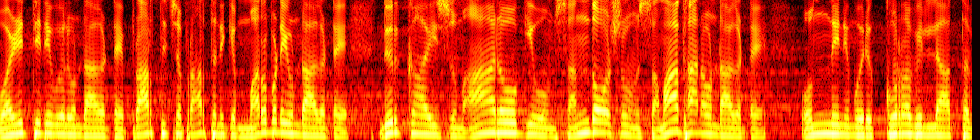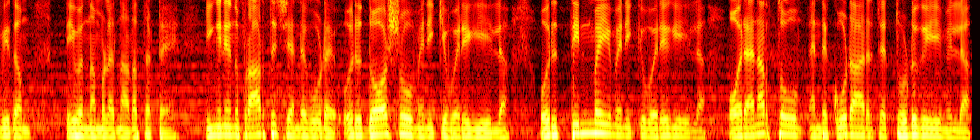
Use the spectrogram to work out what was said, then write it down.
വഴിത്തിരിവുകളുണ്ടാകട്ടെ പ്രാർത്ഥിച്ച പ്രാർത്ഥനയ്ക്ക് മറുപടി ഉണ്ടാകട്ടെ ദീർഘായുസ്സും ആരോഗ്യവും സന്തോഷവും സമാധാനവും ഉണ്ടാകട്ടെ. ഒന്നിനും ഒരു കുറവില്ലാത്ത വിധം ദൈവം നമ്മളെ നടത്തട്ടെ. ഇങ്ങനെയൊന്ന് പ്രാർത്ഥിച്ച് എന്റെ കൂടെ ഒരു ദോഷവും എനിക്ക് വരികയില്ല. ഒരു തിന്മയും എനിക്ക് വരികയില്ല. ഒരനർത്ഥവും എന്റെ കൂടാരത്തെ തൊടുകയുമില്ല.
